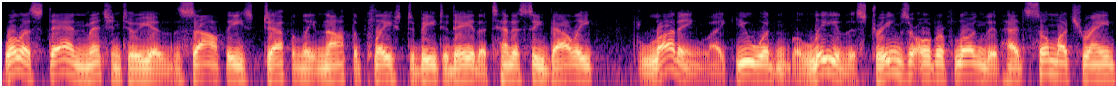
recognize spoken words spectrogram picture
Well, as Stan mentioned to you, the southeast definitely not the place to be today. The Tennessee Valley flooding like you wouldn't believe. The streams are overflowing. They've had so much rain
